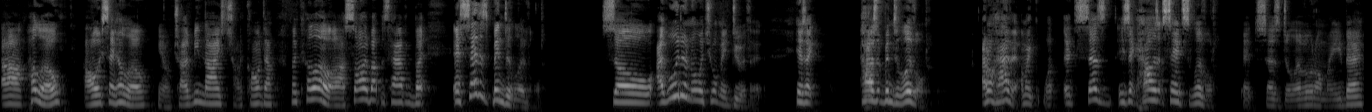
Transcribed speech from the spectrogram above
uh, hello." I always say hello. You know, try to be nice, try to calm down. like, "Hello, uh, sorry about this happening, but it said it's been delivered. So I really don't know what you want me to do with it." He's like, "How's it been delivered?" I don't have it. I'm like, "What?" It says. He's like, "How does it say it's delivered?" It says delivered on my eBay.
